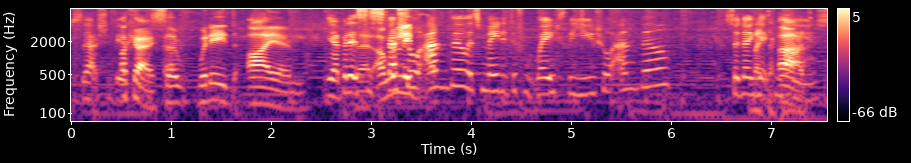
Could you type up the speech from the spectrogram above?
so that should be. a Okay, first step. so we need iron. yeah, but it's then a I'm gonna special leave- anvil. It's made a different way to the usual anvil, so don't Like get the- Ah. confused.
